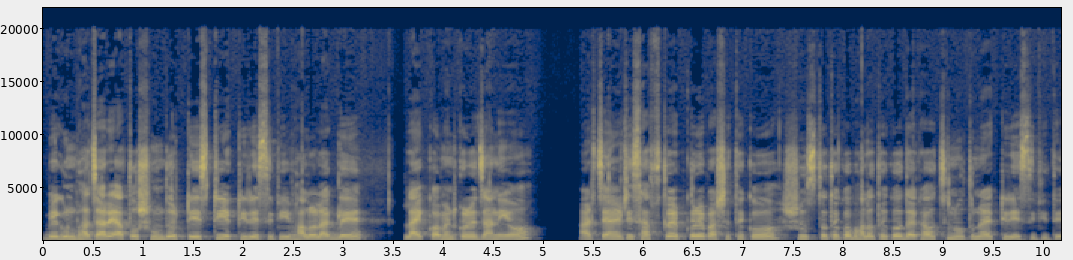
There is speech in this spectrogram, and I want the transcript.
বেগুন ভাজার এত সুন্দর টেস্টি একটি রেসিপি ভালো লাগলে লাইক কমেন্ট করে জানিও। আর চ্যানেলটি সাবস্ক্রাইব করে পাশে থেকো, সুস্থ থেকো, ভালো থেকো, দেখা হচ্ছে নতুন আরেকটি রেসিপিতে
